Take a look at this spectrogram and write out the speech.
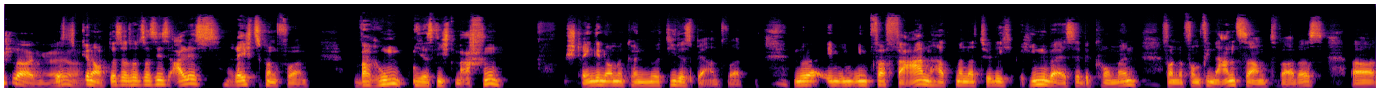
schlagen. Ja, das, ja. Genau, das, also, das ist alles rechtskonform. Warum die das nicht machen, streng genommen können nur die das beantworten. Nur im, im, im Verfahren hat man natürlich Hinweise bekommen, von, vom Finanzamt war das. Äh,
